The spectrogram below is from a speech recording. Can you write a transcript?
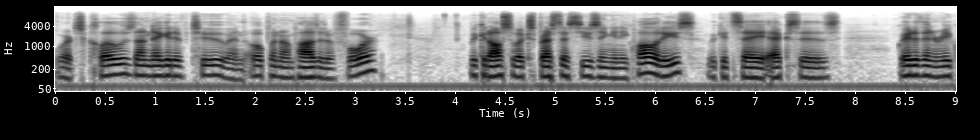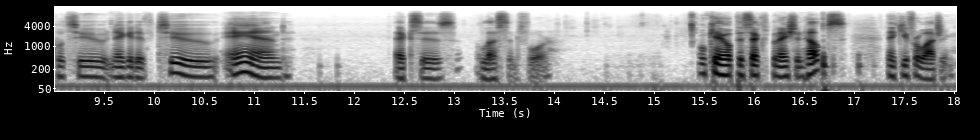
where it's closed on negative 2 and open on positive 4. We could also express this using inequalities. We could say x is greater than or equal to negative 2 and x is less than 4. Okay, I hope this explanation helps. Thank you for watching.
